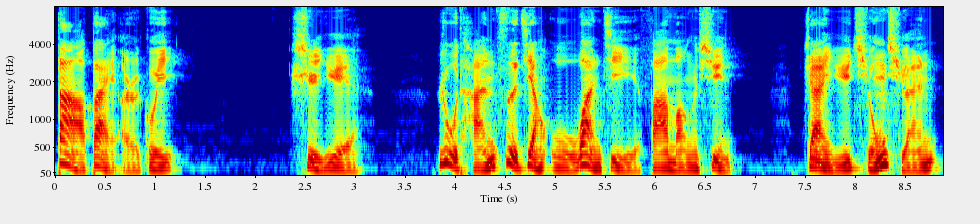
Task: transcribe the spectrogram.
大败而归。是月，入坛自将五万骑伐蒙逊，战于穷泉，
